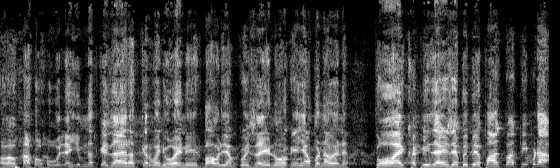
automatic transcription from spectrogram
હવે ઓલે નથી કઈ જાહેરાત કરવાની હોય નહીં. બાવળી આમ કોઈ જઈ ન કે અહીંયા બનાવે ને. તોય ખપી જાય છે બે બે, પાંચ પાંચ પીપડા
